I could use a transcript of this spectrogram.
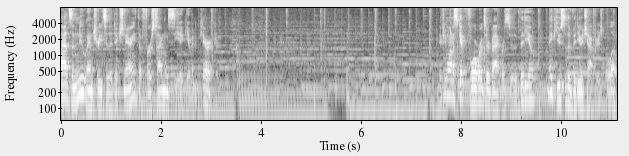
adds a new entry to the dictionary the first time we see a given character. If you want to skip forwards or backwards through the video, make use of the video chapters below.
